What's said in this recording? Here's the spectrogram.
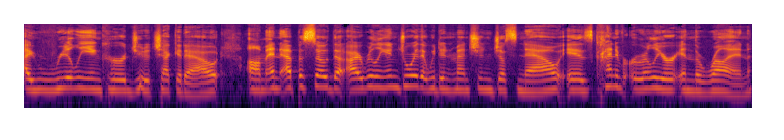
I really encourage you to check it out. Um, an episode that I really enjoy that we didn't mention just now is kind of earlier in the run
